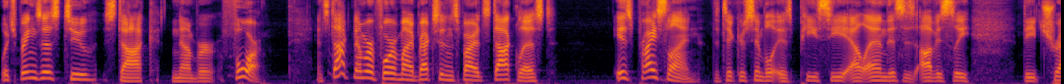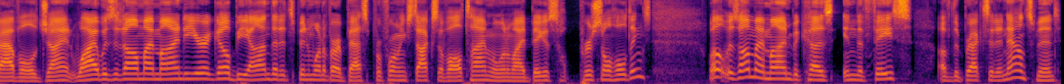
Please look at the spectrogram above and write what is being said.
Which brings us to stock number 4. And stock number 4 of my Brexit inspired stock list is Priceline. The ticker symbol is PCLN. This is obviously the travel giant. Why was it on my mind a year ago? Beyond that, it's been one of our best performing stocks of all time and one of my biggest personal holdings. Well, it was on my mind because, in the face of the Brexit announcement,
